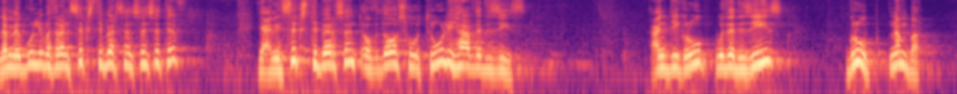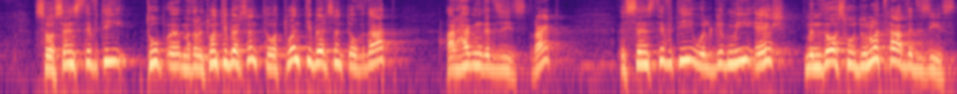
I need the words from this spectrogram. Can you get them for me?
لما يقول لي مثلا 60% sensitive يعني 60% of those who truly have the disease عندي group with the disease group number so sensitivity two, uh, مثلا 20% so 20% of that are having the disease right the sensitivity will give me ايش من those who do not have the disease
